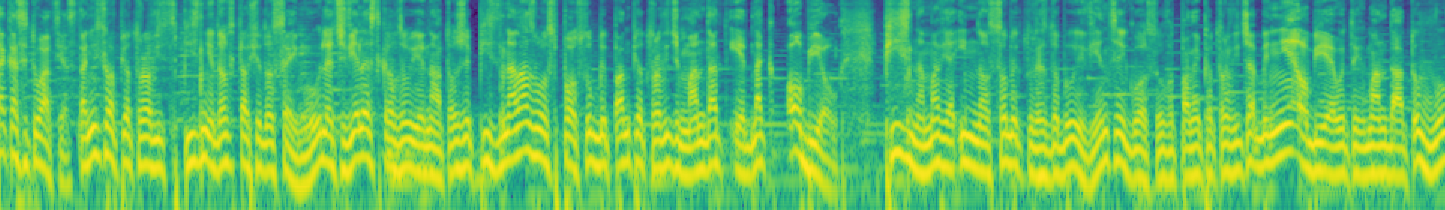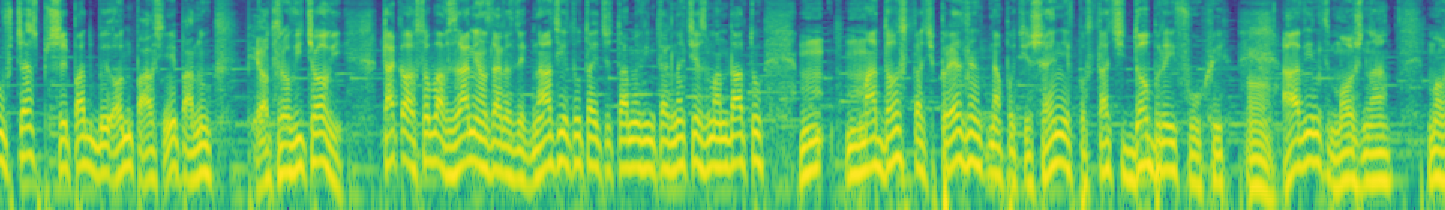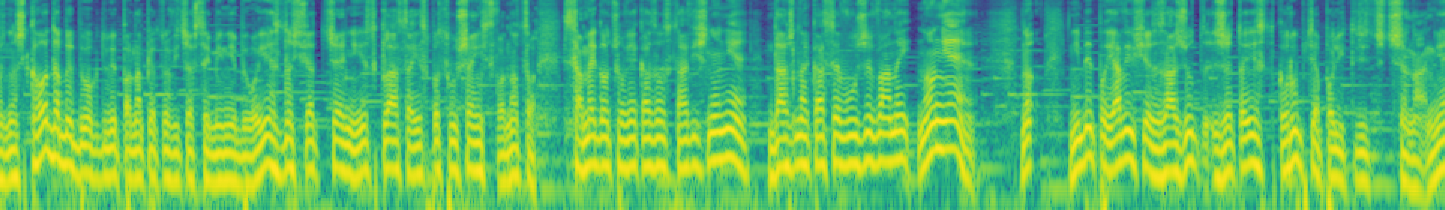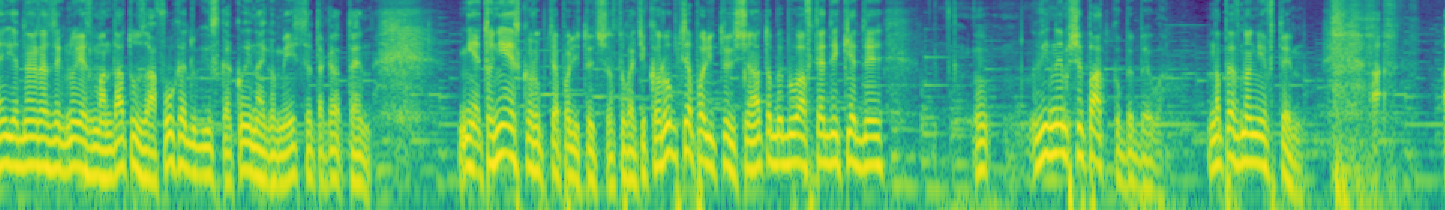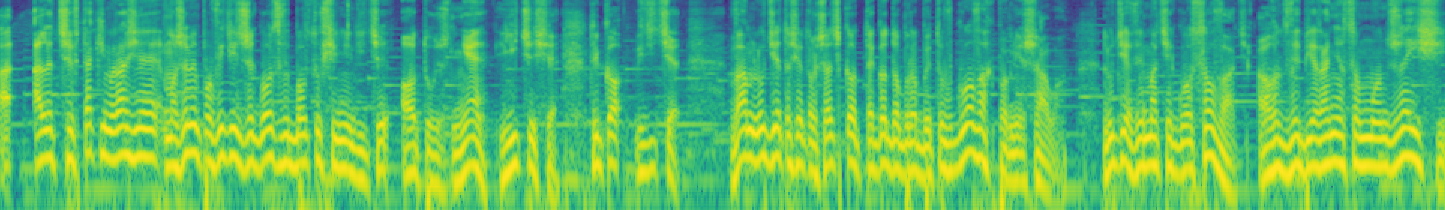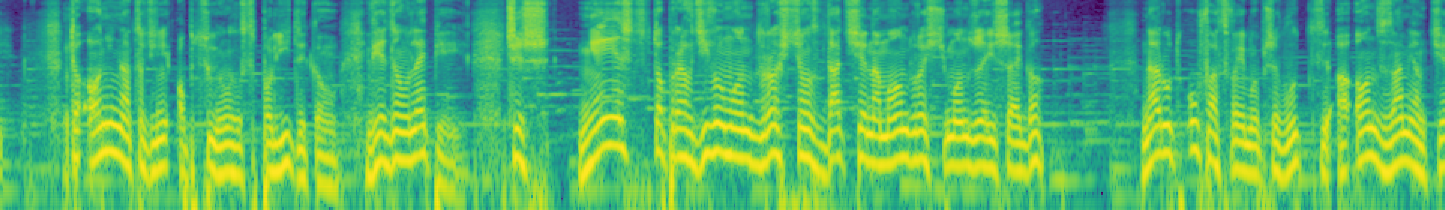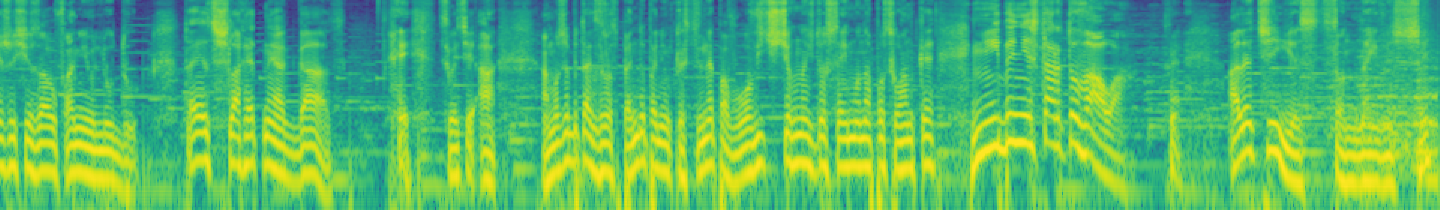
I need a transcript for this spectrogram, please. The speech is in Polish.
Taka sytuacja. Stanisław Piotrowicz z PiS nie dostał się do Sejmu, lecz wiele wskazuje na to, że PiS znalazło sposób, by pan Piotrowicz mandat jednak objął. PiS namawia inne osoby, które zdobyły więcej głosów od pana Piotrowicza, by nie objęły tych mandatów. Wówczas przypadłby on właśnie panu Piotrowiczowi. Taka osoba w zamian za rezygnację, tutaj czytamy w internecie z mandatu, ma dostać prezent na pocieszenie w postaci dobrej fuchy. A więc można, można. Szkoda by było, gdyby pana Piotrowicza w Sejmie nie było. Jest doświadczenie, jest klasa, jest posłuszeństwo. No co, samego człowieka zostawisz? No nie. Dasz na kasę w używanej? No nie. No, niby pojawił się zarzut, że to jest korupcja polityczna, nie? Jeden rezygnuje z mandatu za fuchę, drugi wskakuje na jego miejsce, taka ten... Nie, to nie jest korupcja polityczna. Słuchajcie, korupcja polityczna to by była wtedy, kiedy no, w innym przypadku by była. Na pewno nie w tym. A, a, ale czy w takim razie możemy powiedzieć, że głos wyborców się nie liczy? Otóż nie, liczy się. Tylko widzicie, wam ludzie to się troszeczkę od tego dobrobytu w głowach pomieszało. Ludzie, wy macie głosować, a od wybierania są mądrzejsi. To oni na co dzień obcują z polityką, wiedzą lepiej. Czyż nie jest to prawdziwą mądrością zdać się na mądrość mądrzejszego? Naród ufa swojemu przywódcy, a on w zamian cieszy się zaufaniem ludu. To jest szlachetne jak gaz. Słuchajcie, a, a może by tak z rozpędu panią Krystynę Pawłowicz ściągnąć do Sejmu na posłankę? Niby nie startowała. Ale czy jest Sąd Najwyższy?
